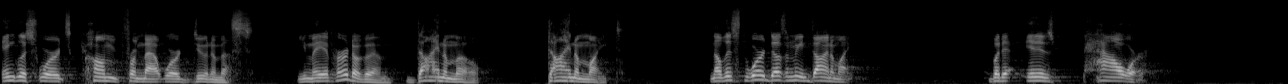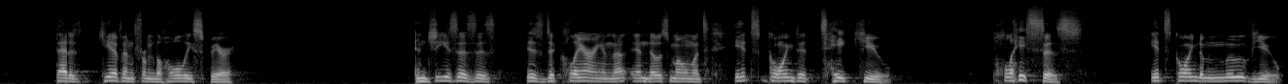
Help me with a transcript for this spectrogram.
English words come from that word dunamis. You may have heard of them dynamo, dynamite. Now, this word doesn't mean dynamite, but it is power that is given from the Holy Spirit. And Jesus is, is declaring in, the, in those moments, it's going to take you places, it's going to move you.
